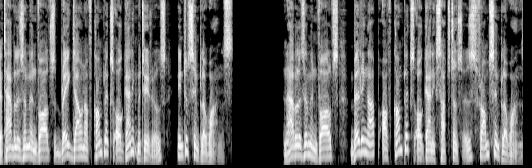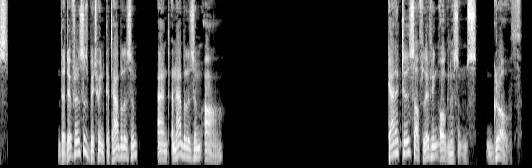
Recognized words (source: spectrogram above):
Catabolism involves breakdown of complex organic materials into simpler ones. Anabolism involves building up of complex organic substances from simpler ones. The differences between catabolism and anabolism are Characters of living organisms. Growth.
